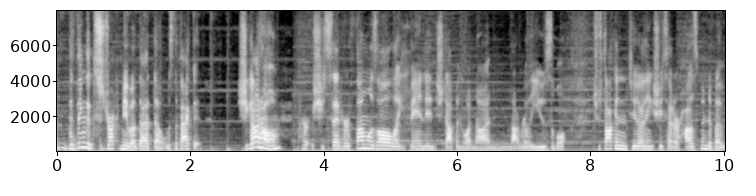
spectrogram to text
the thing that struck me about that, though, was the fact that she got home. Her, she said her thumb was all like bandaged up and whatnot, and not really usable. She was talking to, I think she said her husband about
